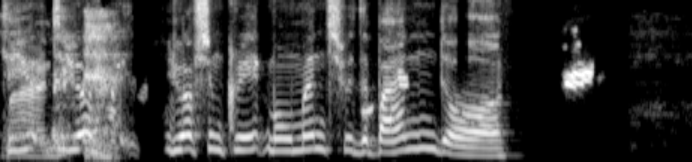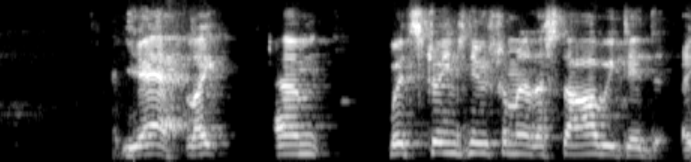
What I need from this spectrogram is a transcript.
do, you, do, you have, do you have some great moments with the band or? Yeah, like um, with Strange News from Another Star, we did a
